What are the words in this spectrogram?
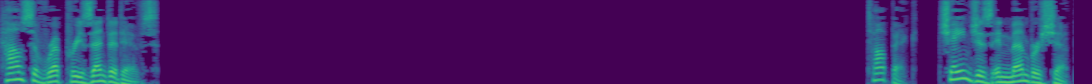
House of Representatives Topic: Changes in membership.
